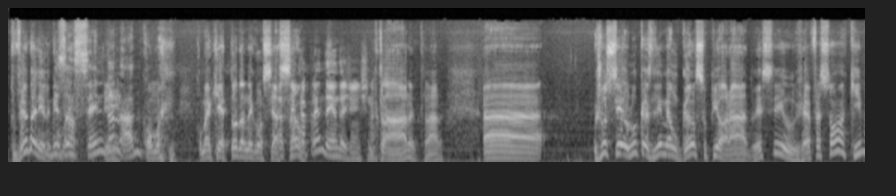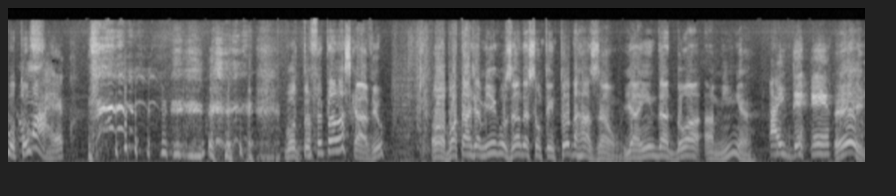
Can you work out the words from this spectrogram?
Tu viu, Danilo? é Como é, Misancene danado. como, é, como é que é toda a Tá negociação? sempre aprendendo a gente, né? Claro, claro. Ah, José, o Lucas Lima é um ganso piorado. Esse, o Jefferson aqui É botou. um marreco. Botou foi pra lascar, viu? Ó, boa tarde, amigos. Anderson tem toda a razão. E ainda dou a, a minha. Aí dentro. Ei,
